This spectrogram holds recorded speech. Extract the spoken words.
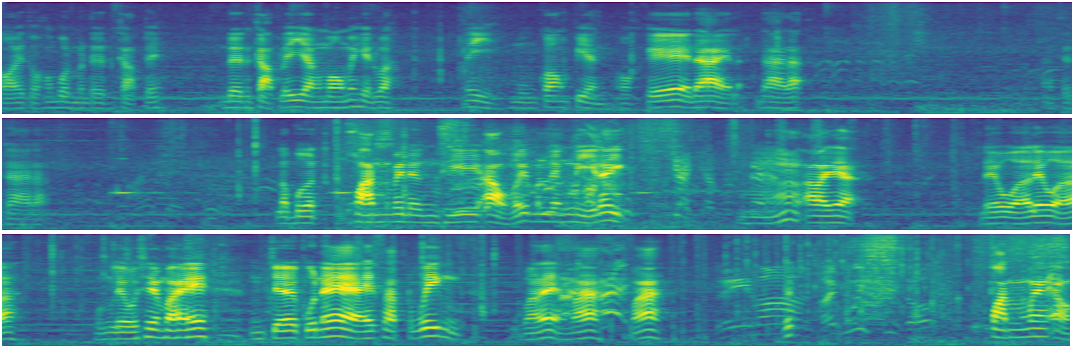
รอยตัวข้างบนมันเดินกลับเด้เดินกลับแล้วยังมองไม่เห็นวะนี่มุมกล้องเปลี่ยนโอเคได้ละได้ละน่าจะได้ละระเบิดควันไปหนึ่งทีอ้าวเฮ้ยมันเล็งหนีได้อีกหืมอะไรเนี่ย เร็วเหรอเร็วเหรอมึงเร็วใช่ไหมมึงเจอกูแน่ไอสัตว์วิ่งมาเลยมามาฟันแม่งเอ้า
